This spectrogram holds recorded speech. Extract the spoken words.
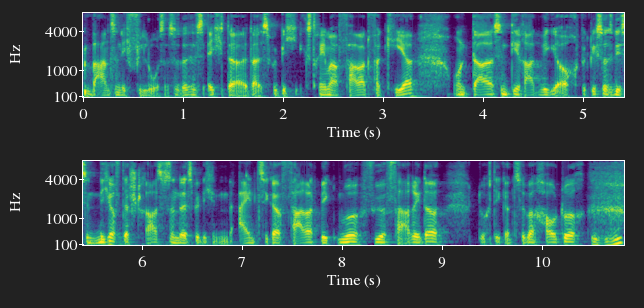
wahnsinnig viel los. Also das ist echt, da, da ist wirklich extremer Fahrradverkehr und da sind die Radwege auch wirklich so, also die sind nicht auf der Straße, sondern da ist wirklich ein einziger Fahrradweg nur für Fahrräder durch die ganze Wachau durch. Mhm.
